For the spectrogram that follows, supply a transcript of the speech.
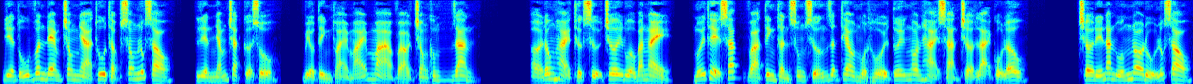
Điền Tú Vân đem trong nhà thu thập xong lúc sau, liền nhắm chặt cửa sổ, biểu tình thoải mái mà vào trong không gian. Ở Đông Hải thực sự chơi đùa ban ngày, mới thể sắc và tinh thần sung sướng dẫn theo một hồi tươi ngon hải sản trở lại cổ lâu. Chờ đến ăn uống no đủ lúc sau,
